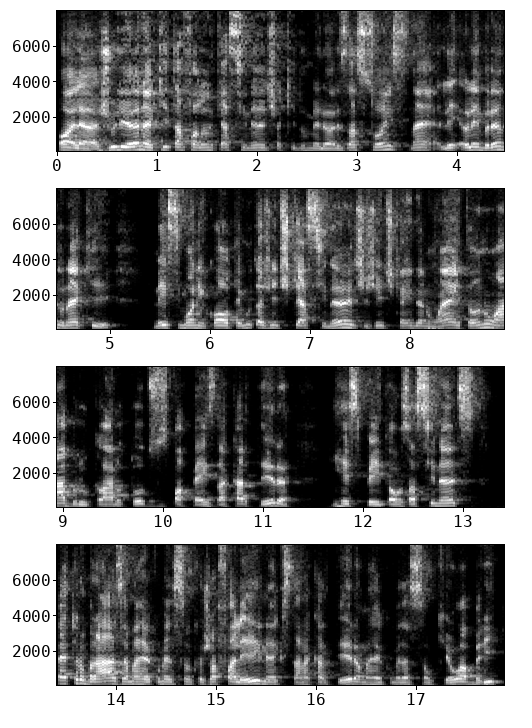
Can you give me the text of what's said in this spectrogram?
Olha, Juliana aqui está falando que é assinante aqui do Melhores Ações, né? Eu lembrando, né, que Nesse Morning Call tem muita gente que é assinante, gente que ainda não é, então eu não abro, claro, todos os papéis da carteira em respeito aos assinantes. Petrobras é uma recomendação que eu já falei, né, que está na carteira, é uma recomendação que eu abri,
